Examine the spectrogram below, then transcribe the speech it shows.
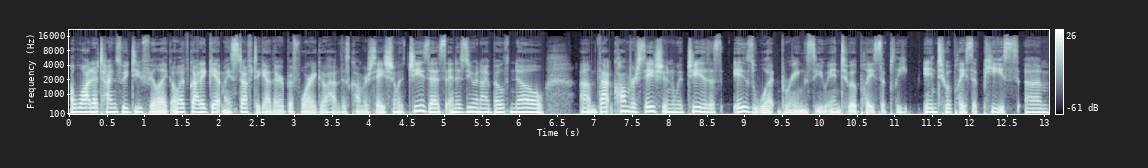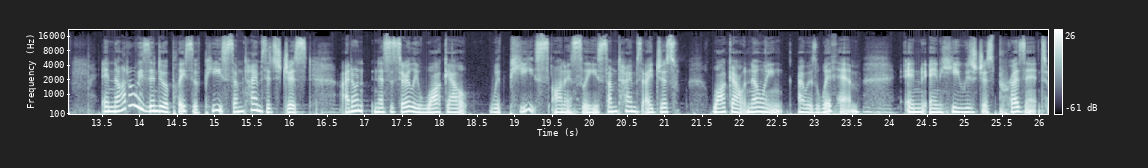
a lot of times we do feel like, oh, I've got to get my stuff together before I go have this conversation with Jesus. And as you and I both know, um, that conversation with Jesus is what brings you into a place of ple- into a place of peace, um, and not always into a place of peace. Sometimes it's just I don't necessarily walk out with peace. Honestly, sometimes I just walk out knowing I was with Him, mm-hmm. and and He was just present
